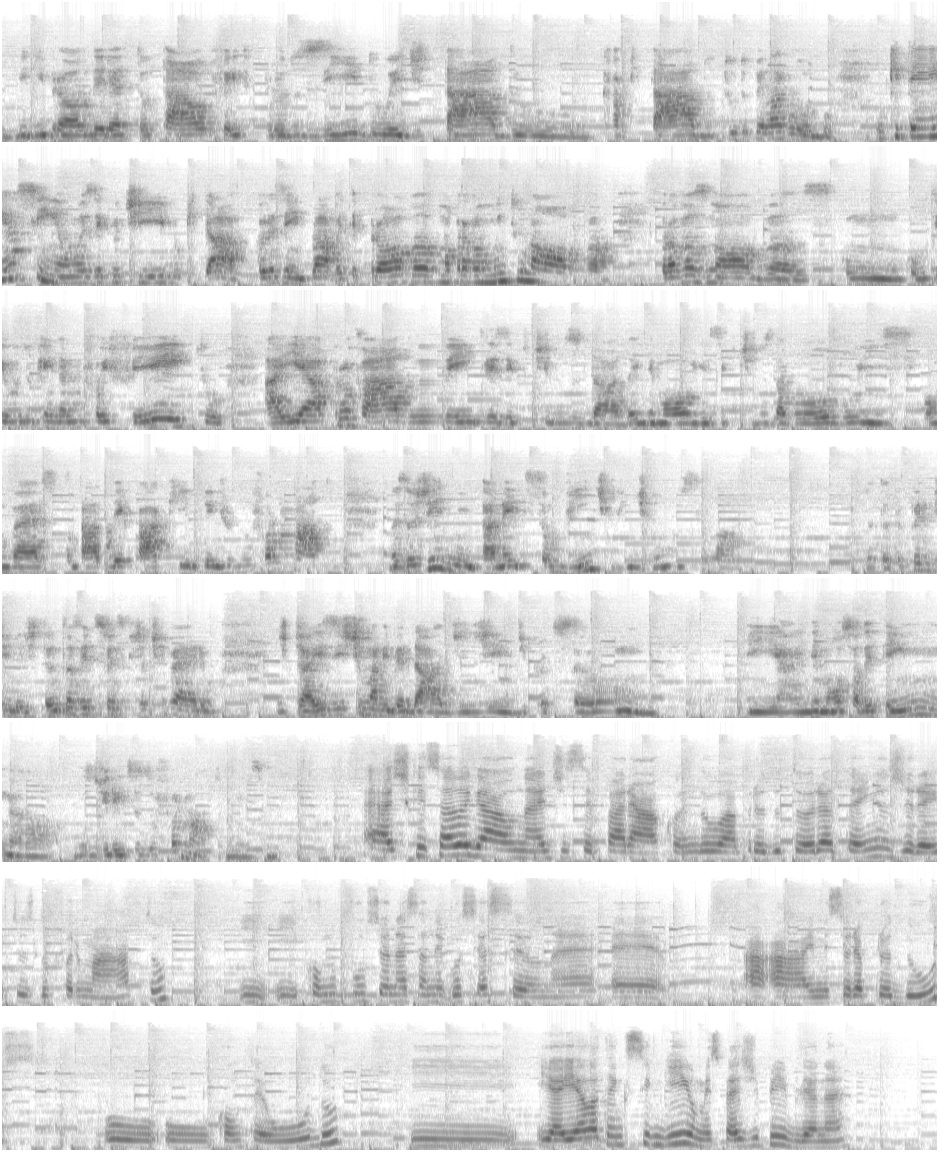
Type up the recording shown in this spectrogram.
Big Brother é total, feito, produzido, editado, captado, tudo pela Globo. O que tem é assim, é um executivo que dá, por exemplo, ah, vai ter prova, uma prova muito nova, provas novas, com conteúdo que ainda não foi feito, aí é aprovado entre executivos da, da Endemol e executivos da Globo e se conversam para adequar aquilo dentro do formato. Mas hoje está na edição 20, 21, sei lá já tô perdida, de tantas edições que já tiveram. Já existe uma liberdade de, de produção e a Endemol só detém uh, os direitos do formato mesmo. É, acho que isso é legal, né, de separar quando a produtora tem os direitos do formato e, e como funciona essa negociação, né? É, a, a, emissora produz o, o conteúdo e, e aí ela tem que seguir uma espécie de bíblia, né?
